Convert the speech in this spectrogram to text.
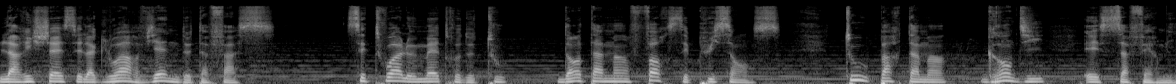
la richesse et la gloire viennent de ta face. C'est toi le maître de tout, dans ta main force et puissance. Tout par ta main grandit et s'affermit.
